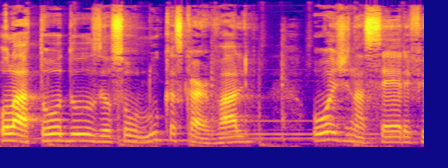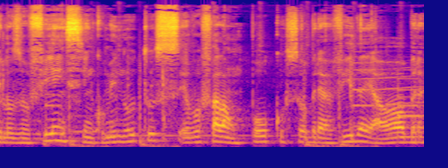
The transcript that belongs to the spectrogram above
Olá a todos, eu sou Lucas Carvalho. Hoje na série Filosofia em 5 Minutos eu vou falar um pouco sobre a vida e a obra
